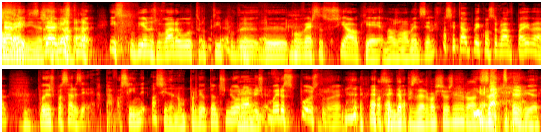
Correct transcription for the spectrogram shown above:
Já, vi, já viste uma- isso podia nos levar a outro tipo de, de conversa social, que é, nós normalmente dizemos, você está muito bem conservado para a idade. Podemos passar a dizer, "Pá, você, ainda, você ainda não perdeu tantos neurónios como era suposto, não é? Você ainda preserva os seus neurónios. Exatamente.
